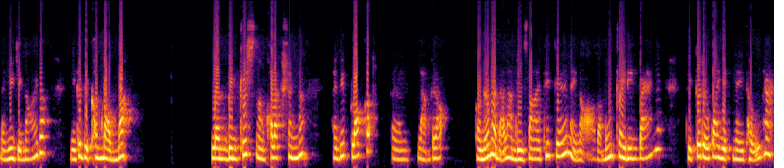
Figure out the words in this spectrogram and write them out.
Là như chị nói đó những cái việc không đồng đó. Làm Pinterest làm collection đó hay viết blog á ờ, làm cái đó. Còn nếu mà đã làm design thiết kế này nọ và muốn trading bán ấy, thì cứ để qua dịch này thử ha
